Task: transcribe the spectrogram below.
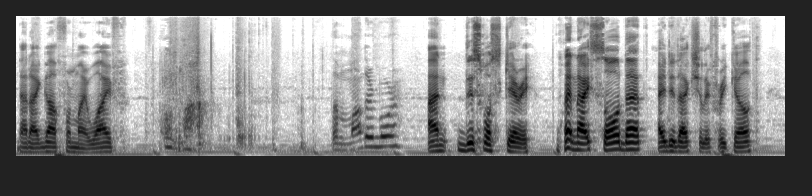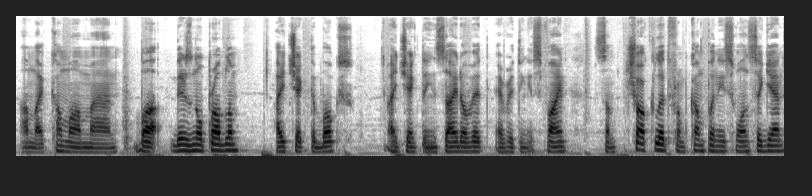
that I got for my wife. Oh the motherboard? And this was scary. When I saw that, I did actually freak out. I'm like, come on, man. But there's no problem. I checked the box. I checked the inside of it. Everything is fine. Some chocolate from companies once again.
